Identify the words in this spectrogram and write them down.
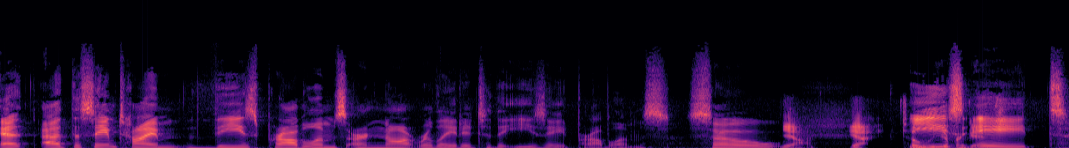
at at the same time, these problems are not related to the Ys Eight problems. So Yeah, yeah, totally Ys different games. Eight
